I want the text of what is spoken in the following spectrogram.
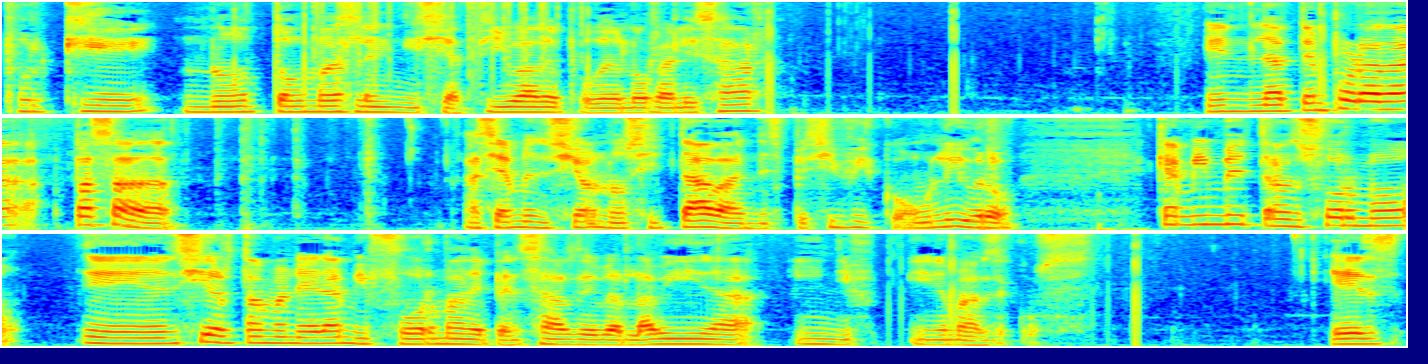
¿Por qué no tomas la iniciativa de poderlo realizar? En la temporada pasada hacía mención o citaba en específico un libro que a mí me transformó eh, en cierta manera mi forma de pensar, de ver la vida y, y demás de cosas. Es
